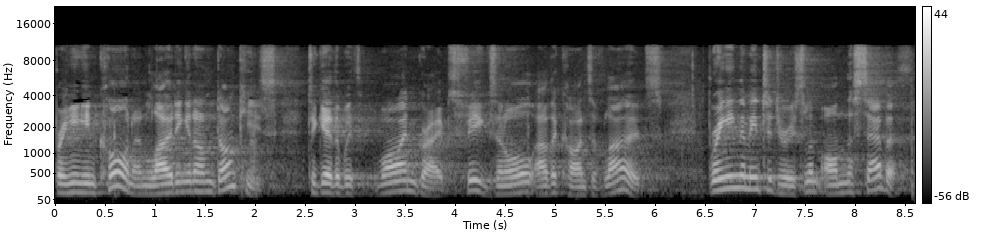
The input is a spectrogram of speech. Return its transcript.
bringing in corn and loading it on donkeys, together with wine grapes, figs, and all other kinds of loads, bringing them into Jerusalem on the Sabbath.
